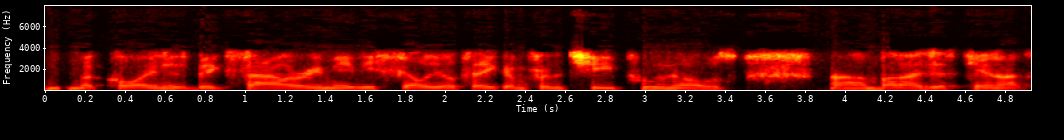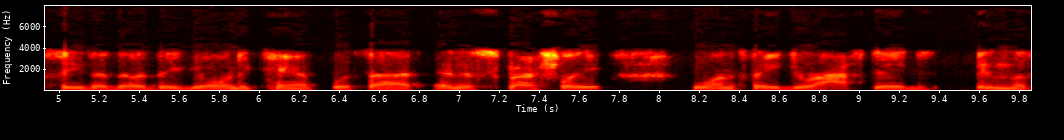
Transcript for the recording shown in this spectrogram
McCoy and his big salary. Maybe Philly will take him for the cheap. Who knows? Um, but I just cannot see that they go into camp with that. And especially once they drafted in the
